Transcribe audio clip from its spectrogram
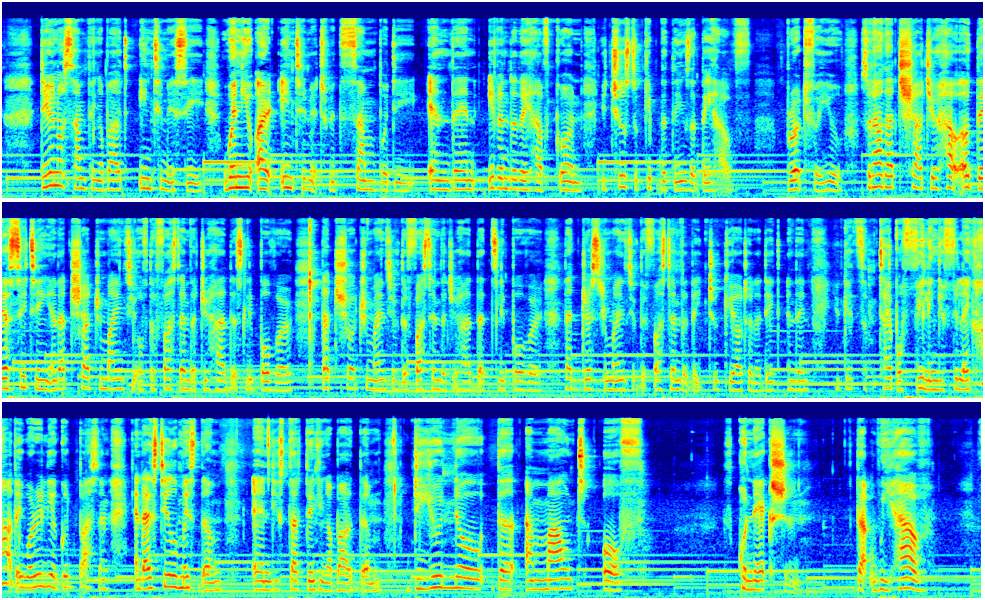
Do you know something about intimacy? When you are intimate with somebody, and then even though they have gone, you choose to keep the things that they have brought for you. So now that shirt you're out there sitting, and that shirt reminds you of the first time that you had the sleepover. That shirt reminds you of the first time that you had that sleepover. That dress reminds you of the first time that they took you out on a date, and then you get some type of feeling. You feel like, huh, they were really a good person, and I still miss them. And you start thinking about them. Do you know the amount of connection that we have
